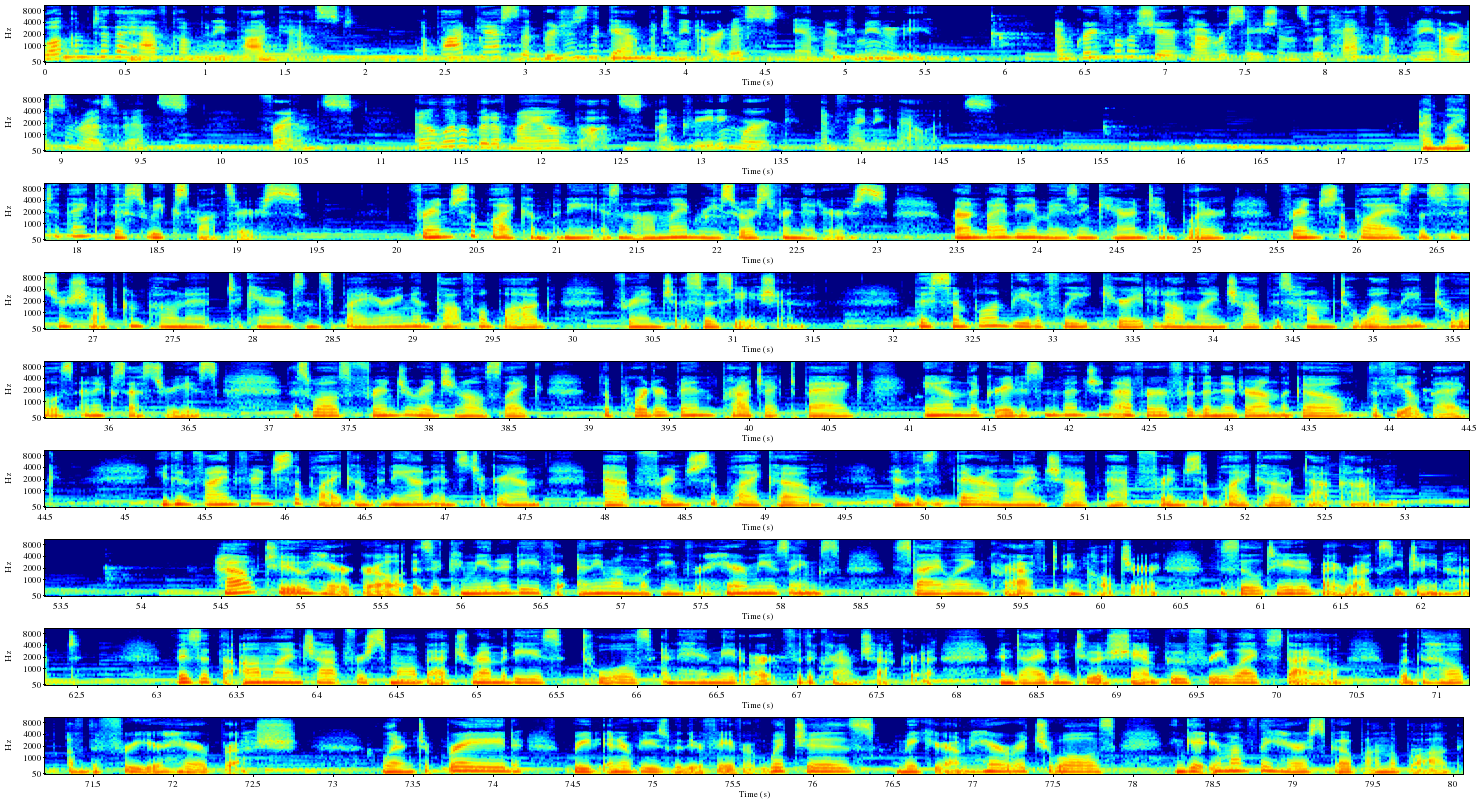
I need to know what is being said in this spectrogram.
Welcome to the Have Company podcast, a podcast that bridges the gap between artists and their community. I'm grateful to share conversations with Have Company artists and residents, friends, and a little bit of my own thoughts on creating work and finding balance. I'd like to thank this week's sponsors. Fringe Supply Company is an online resource for knitters. Run by the amazing Karen Templer, Fringe Supply is the sister shop component to Karen's inspiring and thoughtful blog, Fringe Association. This simple and beautifully curated online shop is home to well made tools and accessories, as well as fringe originals like the Porter Bin Project Bag and the greatest invention ever for the knitter on the go, the Field Bag. You can find Fringe Supply Company on Instagram at Fringe Supply Co. and visit their online shop at fringesupplyco.com. How To Hair Girl is a community for anyone looking for hair musings, styling, craft, and culture, facilitated by Roxie Jane Hunt. Visit the online shop for small batch remedies, tools, and handmade art for the crown chakra, and dive into a shampoo free lifestyle with the help of the Free Your Hair brush. Learn to braid, read interviews with your favorite witches, make your own hair rituals, and get your monthly hair scope on the blog.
